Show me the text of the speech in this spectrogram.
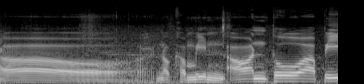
อ๋อนกขมิ้นออนทัวร์ปี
